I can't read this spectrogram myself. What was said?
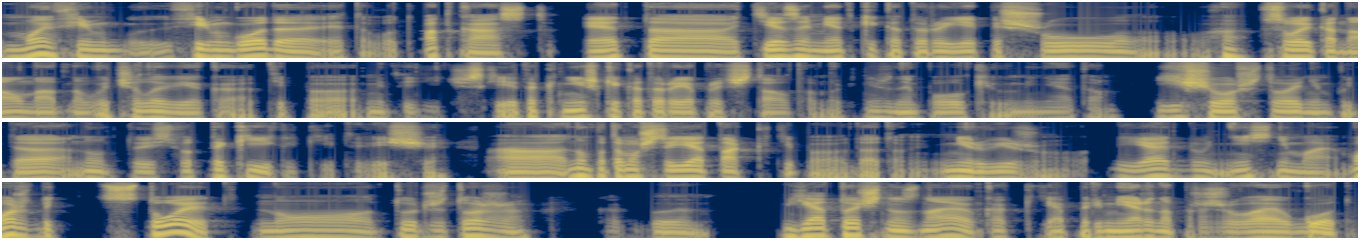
мой фильм, фильм года — это вот подкаст, это те заметки, которые я пишу в свой канал на одного человека, типа методические. Это книжки, которые я прочитал там на книжной полке у меня там. Еще что-нибудь, да, ну, то есть вот такие какие-то вещи. А, ну, потому что я так, типа, да, там, мир вижу. Я, ну, не снимаю. Может быть, стоит, но тут же тоже как бы я точно знаю, как я примерно проживаю год.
